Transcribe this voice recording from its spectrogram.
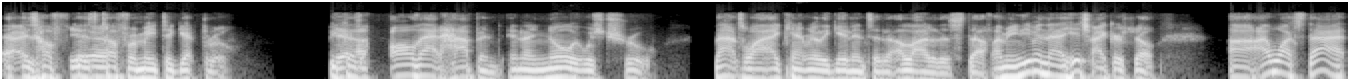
Uh, it's tough. Yeah. It's tough for me to get through because Yeah. all that happened, and I know it was true. That's why I can't really get into the, a lot of this stuff. I mean, even that Hitchhiker show, uh, I watched that,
